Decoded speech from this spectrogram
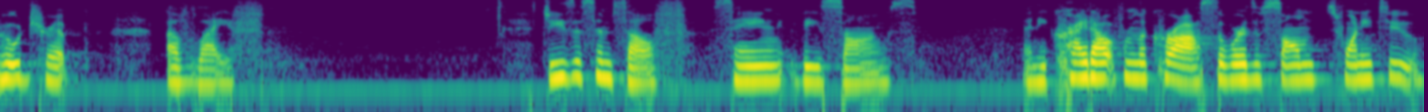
road trip of life. Jesus himself sang these songs, and he cried out from the cross the words of Psalm 22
